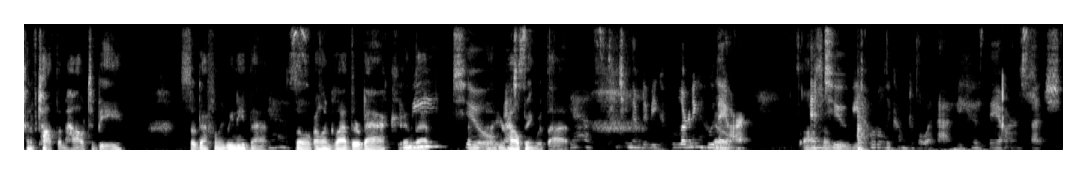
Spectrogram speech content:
kind of taught them how to be. So definitely, we need that. Yes. So well, I'm glad they're back and that Me and, too. uh, you're And helping just- with that. yes, teaching them to be learning who they are It's awesome. and to be totally comfortable with that because they are such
